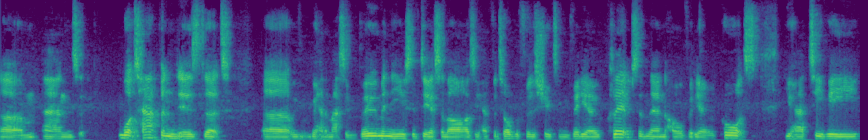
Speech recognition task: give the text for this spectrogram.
Um, and what's happened is that uh, we, had a massive boom in the use of DSLRs. You had photographers shooting video clips and then whole video reports. You had TV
